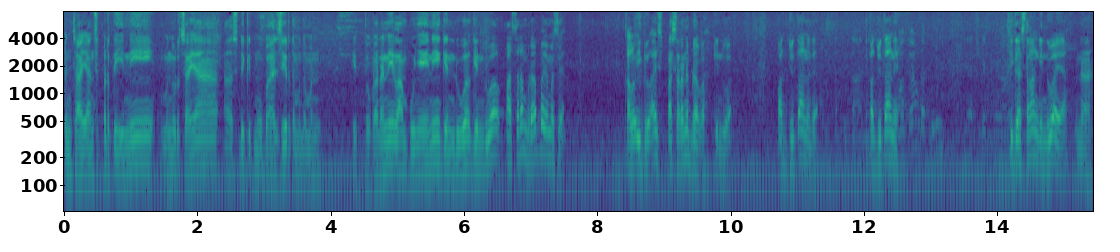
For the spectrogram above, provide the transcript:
pencahayaan seperti ini menurut saya uh, sedikit mubazir teman-teman gitu. Karena ini lampunya ini Gen 2 Gen 2 pasaran berapa ya Mas ya? Kalau Eagle Eyes pasarannya berapa Gen 2 4 jutaan ada? 4 jutaan ya? Tiga setengah Gen 2 ya? Nah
